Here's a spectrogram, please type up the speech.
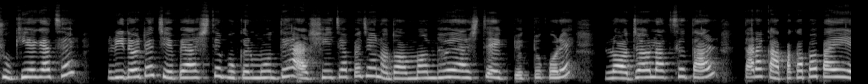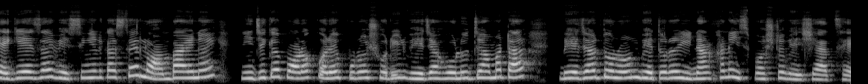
শুকিয়ে গেছে। হৃদয়টা চেপে আসতে বুকের মধ্যে আর সেই চাপে যেন দম বন্ধ হয়ে আসছে একটু একটু করে। লজ্জাও লাগছে তার। তারা কাপা কাপা পায়ে এগিয়ে যায়। ভেসিংয়ের কাছে লম্বা আয়নায় নিজেকে পরক করে পুরো শরীর ভেজা হলুদ জামাটা, ভেজার দরুন, ভেতরের ইনারখানে স্পষ্ট ভেসে আছে।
